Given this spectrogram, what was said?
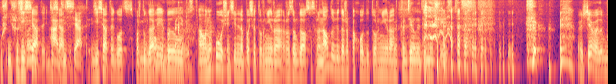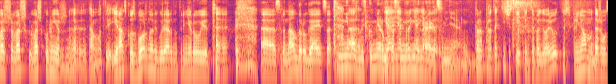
Уж не десятый, десятый, а, десятый, десятый год с Португалией помню, был. А он очень сильно после турнира разругался с Роналду или даже по ходу турнира. Это делает ему честь. Вообще ваш, ваш, ваш кумир там вот иранскую сборную регулярно тренирует, э, с Роналду ругается. Не может быть кумиром, я, потому я, что я, не, я, не нравится я мне. Про, про тактические принципы говорю, то есть при нем даже вот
